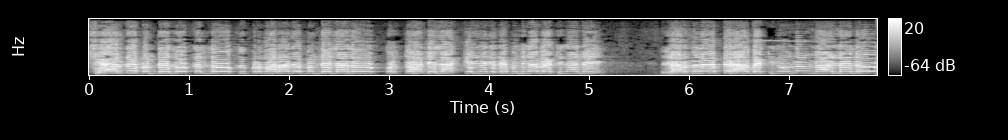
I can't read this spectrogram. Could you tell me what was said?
ਸ਼ਹਿਰ ਦੇ ਬੰਦੇ ਲੋਕਲ ਲੋਕ, ਕੋਈ ਪਰਿਵਾਰਾਂ ਦੇ ਬੰਦੇ ਲੈ ਲਓ ਕੁਝ ਤੁਹਾਡੇ ਇਲਾਕੇ ਦੀਆਂ ਜਥੇਬੰਦੀਆਂ ਬੈਠੀਆਂ ਨੇ, ਲੜਨ ਵਾਲੀਆਂ ਧਿਰਾਂ ਬੈਠੀਆਂ, ਉਹਨਾਂ ਨੂੰ ਨਾਲ ਲੈ ਲਓ।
